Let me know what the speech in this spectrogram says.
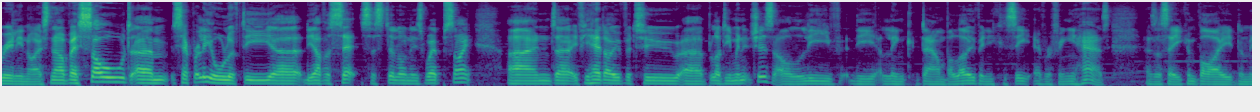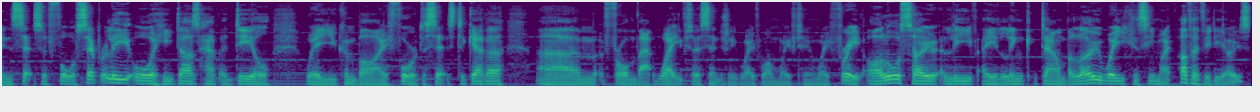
Really nice. Now they're sold um, separately. All of the uh, the other sets are still on his website, and uh, if you head over to uh, Bloody Miniatures, I'll leave the link down below. Then you can see everything he has. As I say, you can buy them in sets of four separately, or he does have a deal where you can buy four of the sets together um, from that wave. So essentially, wave one, wave two, and wave three. I'll also leave a link down below where you can see my other videos,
